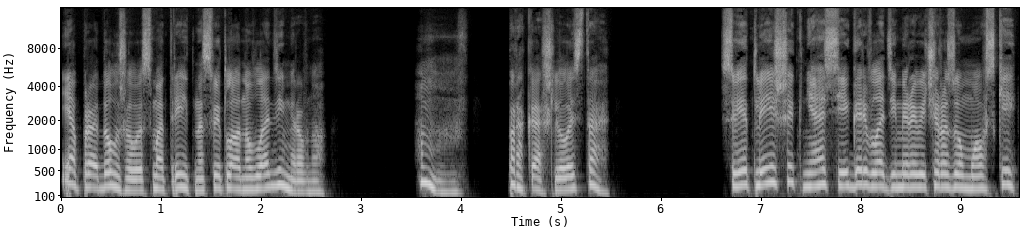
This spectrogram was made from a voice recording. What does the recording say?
я продолжила смотреть на Светлану Владимировну. «Хм...» — прокашлялась та. «Светлейший князь Игорь Владимирович Разумовский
